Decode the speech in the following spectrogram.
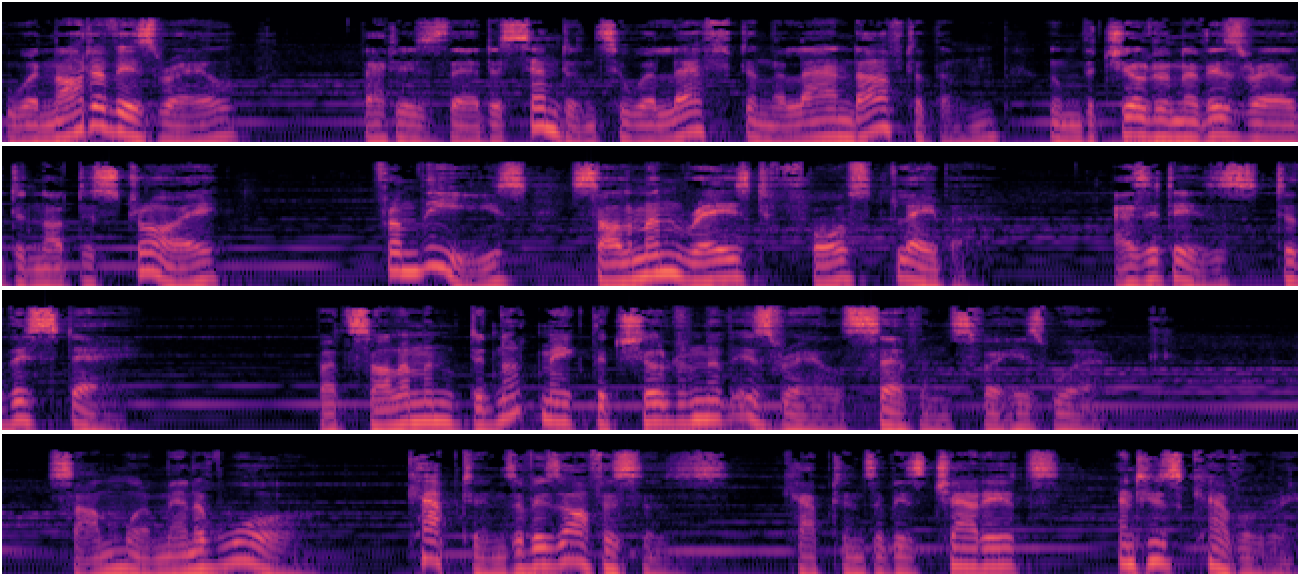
who were not of Israel, that is, their descendants who were left in the land after them, whom the children of Israel did not destroy, from these Solomon raised forced labor, as it is to this day. But Solomon did not make the children of Israel servants for his work. Some were men of war, captains of his officers, captains of his chariots and his cavalry,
